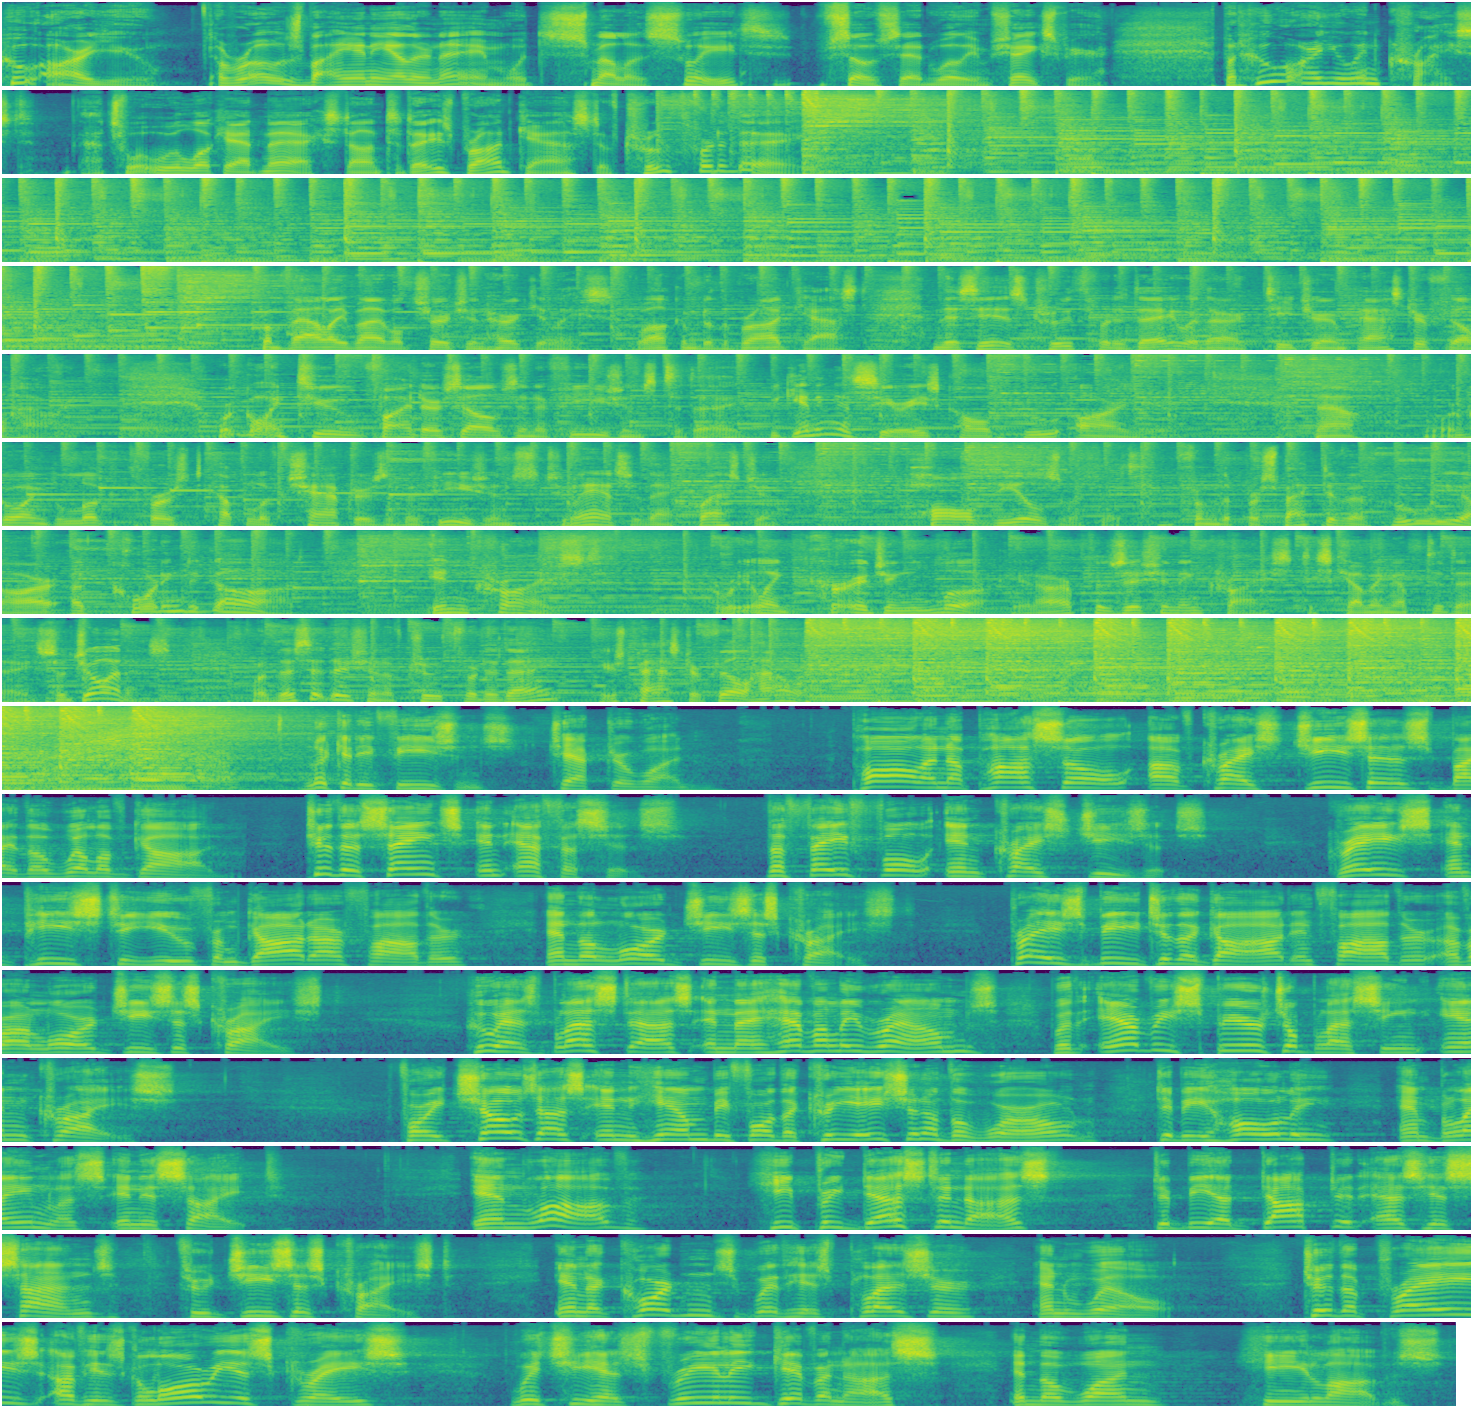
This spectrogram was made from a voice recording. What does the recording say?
Who are you? A rose by any other name would smell as sweet, so said William Shakespeare. But who are you in Christ? That's what we'll look at next on today's broadcast of Truth for Today. From Valley Bible Church in Hercules, welcome to the broadcast. This is Truth for Today with our teacher and pastor, Phil Howard. We're going to find ourselves in Ephesians today, beginning a series called Who Are You? Now, we're going to look at the first couple of chapters of Ephesians to answer that question. Paul deals with it from the perspective of who we are according to God in Christ. A real encouraging look at our position in Christ is coming up today. So join us for this edition of Truth for Today, here's Pastor Phil Howard. Look at Ephesians chapter 1. Paul, an apostle of Christ Jesus by the will of God, to the saints in Ephesus, the faithful in Christ Jesus, grace and peace to you from God our Father and the Lord Jesus Christ. Praise be to the God and Father of our Lord Jesus Christ who has blessed us in the heavenly realms with every spiritual blessing in Christ. For he chose us in him before the creation of the world to be holy and blameless in his sight. In love, he predestined us to be adopted as his sons through Jesus Christ, in accordance with his pleasure and will, to the praise of his glorious grace which he has freely given us in the one he loves.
